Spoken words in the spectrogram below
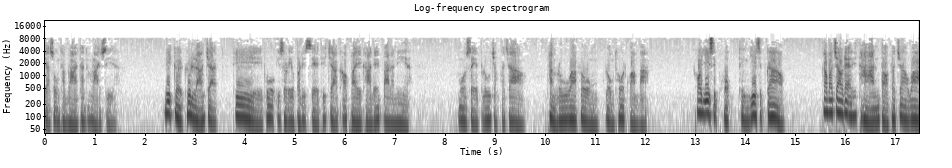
จะทรงทำลายท่านทั้งหลายเสีย นี่เกิดขึ้นหลังจากที่ผู้อิสราเอลปฏิเสธที่จะเข้าไปคาเดสบาลาเนีย โมเสสรู้จากพระเจ้าท่านรู้ว่าพระองค์ลงโทษความบาป ข้อ 26 ถึง 29 ข้าพเจ้าได้อธิษฐานต่อพระเจ้าว่า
